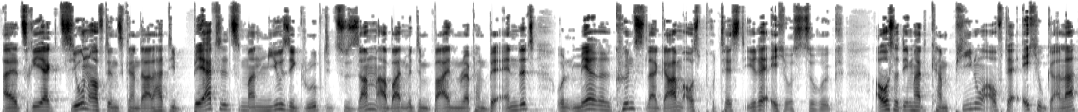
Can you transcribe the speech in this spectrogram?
Als Reaktion auf den Skandal hat die Bertelsmann Music Group die Zusammenarbeit mit den beiden Rappern beendet und mehrere Künstler gaben aus Protest ihre Echos zurück. Außerdem hat Campino auf der Echo-Gala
